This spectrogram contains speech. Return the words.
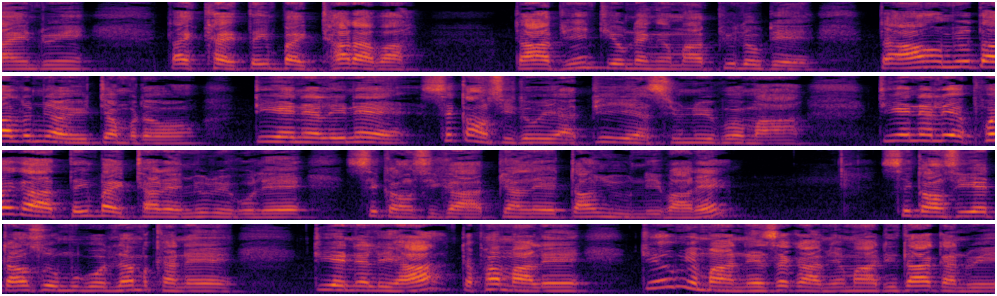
လိုင်းအတွင်းတိုက်ခိုက်သိမ်းပိုက်ထားတာပါ။ဒါအပြင်တရုတ်နိုင်ငံမှာပြုလုပ်တဲ့တအောင်းအမျိုးသားလွတ်မြောက်ရေးတပ်မတော် TNL နဲ့စစ်ကောင်စီတို့ရဲ့အပြစ်ရဲ့ဆွေးနွေးပွဲမှာ TNL အဖွဲ့ကသိမ်းပိုက်ထားတဲ့မြို့တွေကိုလည်းစစ်ကောင်စီကပြန်လည်တောင်းယူနေပါတယ်။ စစ်ကောင်စီရဲ့တောင်းဆိုမှုကိုလက်မခံတဲ့ TNL ဟာတစ်ဖက်မှာလည်းတရုတ်မြန်မာနယ်စပ်ကမြန်မာဒေသခံတွေ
